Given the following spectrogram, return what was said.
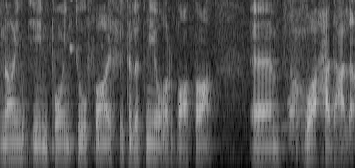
19.25 في 314 آم، واحد على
